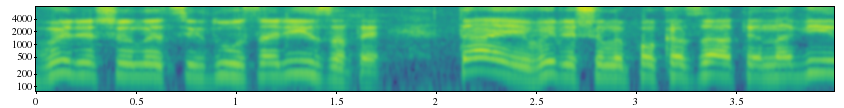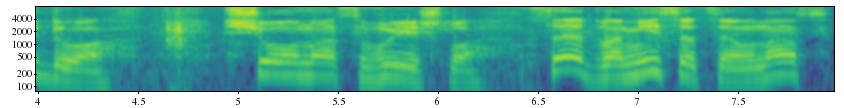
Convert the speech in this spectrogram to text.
Вирішили цих двох зарізати та і вирішили показати на відео, що у нас вийшло. Це два місяці у нас,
